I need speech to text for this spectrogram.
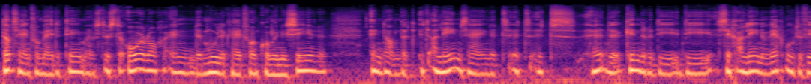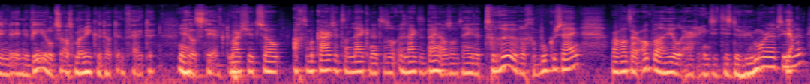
Dat zijn voor mij de thema's. Dus de oorlog en de moeilijkheid van communiceren. En dan het, het alleen zijn, het, het, het, hè, de kinderen die, die zich alleen een weg moeten vinden in de wereld, zoals Marieke dat in feite Ja. heel sterk doet. Maar als je het zo achter elkaar zet, dan lijkt het, alsof, lijkt het bijna alsof het hele treurige boeken zijn. Maar wat er ook wel heel erg in zit, is de humor natuurlijk.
